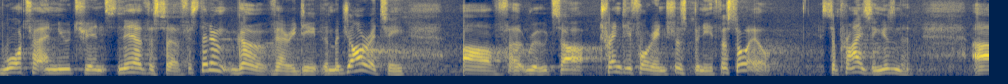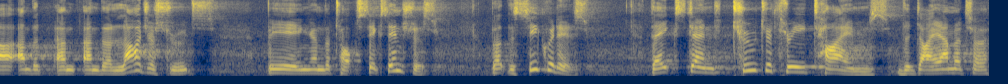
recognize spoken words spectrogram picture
water and nutrients near the surface, they don't go very deep. The majority of uh, roots are 24 inches beneath the soil. Surprising, isn't it? Uh, and, the, and, and the largest roots being in the top six inches. But the secret is, they extend two to three times the diameter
